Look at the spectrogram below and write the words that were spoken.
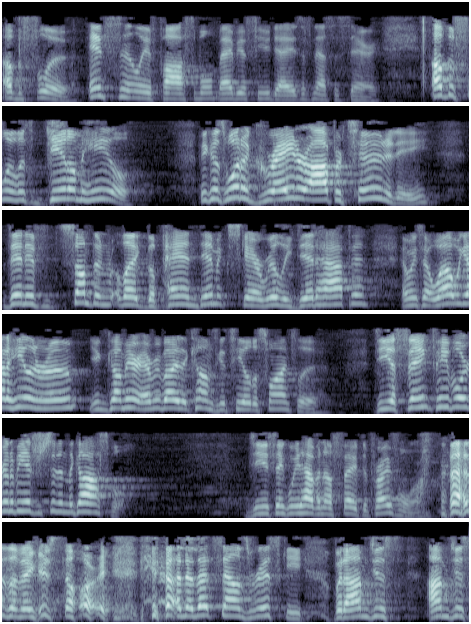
of the flu. Instantly, if possible, maybe a few days if necessary. Of the flu, let's get them healed. Because what a greater opportunity than if something like the pandemic scare really did happen. And we say, well, we got a healing room. You can come here. Everybody that comes gets healed of swine flu. Do you think people are going to be interested in the gospel? Do you think we'd have enough faith to pray for them? That's a bigger story. You I know that sounds risky, but I'm just, I'm just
